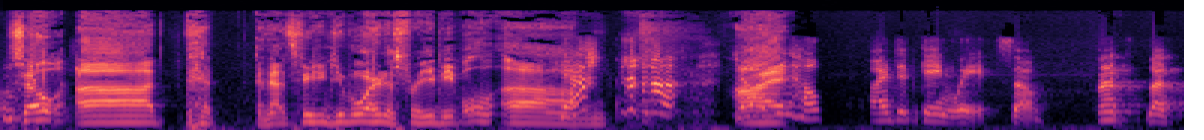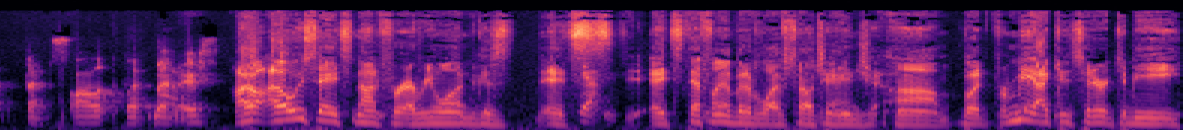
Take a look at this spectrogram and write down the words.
no. So, uh, and that's feeding tube awareness for you people. Um, yeah. no, I, it did help. I did gain weight, so that that that's all that matters. I, I always say it's not for everyone because it's yeah. it's definitely a bit of a lifestyle change. Um, but for me, I consider it to be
